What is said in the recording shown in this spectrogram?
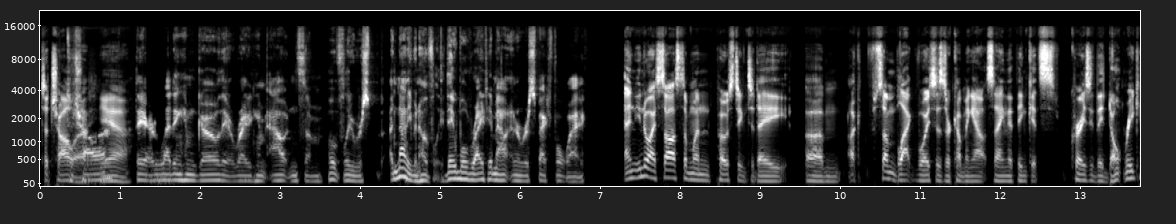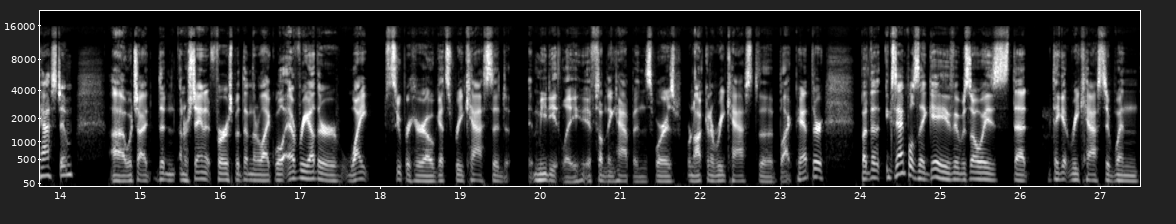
T'Challa, T'Challa. yeah, They are letting him go. They are writing him out in some, hopefully, res- not even hopefully, they will write him out in a respectful way. And you know, I saw someone posting today. Um, uh, some black voices are coming out saying they think it's crazy they don't recast him, uh, which I didn't understand at first. But then they're like, well, every other white superhero gets recasted immediately if something happens, whereas we're not going to recast the Black Panther. But the examples they gave, it was always that they get recasted when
